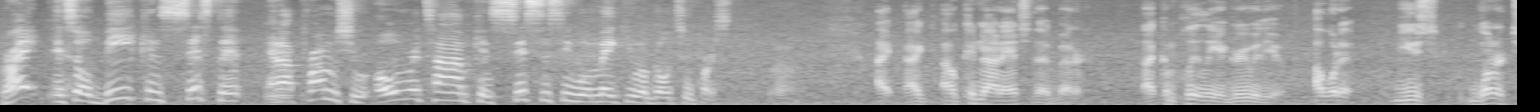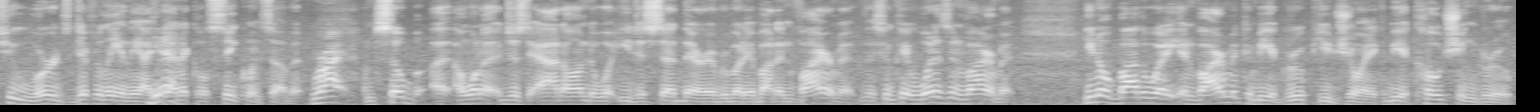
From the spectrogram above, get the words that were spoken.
Right? And so be consistent, and mm. I promise you, over time, consistency will make you a go to person. I, I, I could not answer that better. I completely agree with you. I would have used one or two words differently in the identical sequence of it. Right. I'm so. I, I want to just add on to what you just said there, everybody, about environment. They say, okay, what is environment? You know, by the way, environment can be a group you join. It can be a coaching group.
